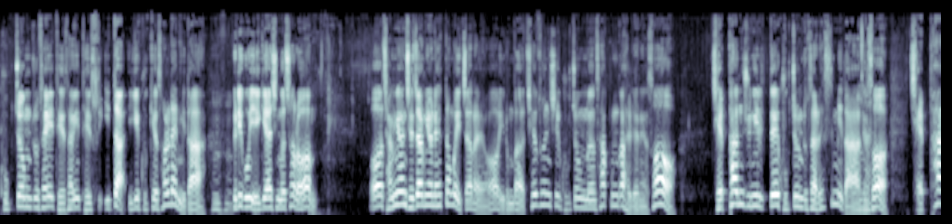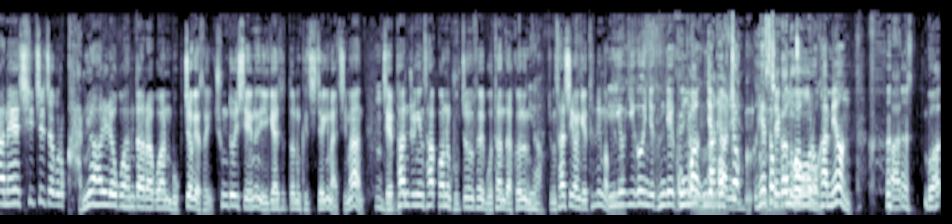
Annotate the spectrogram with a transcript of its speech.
국정조사의 대상이 될 수 있다. 이게 국회 선례입니다. 그리고 얘기하신 것처럼 어, 작년, 재작년에 했던 거 있잖아요. 이른바 최순실 국정농단 사건과 관련해서 재판 중일 때 국정조사를 했습니다. 그래서 네. 재판에 실질적으로 관여하려고 한다라고 하는 목적에서 충돌 시에는 얘기하셨던 그 지적이 맞지만 음. 재판 중인 사건을 국정조사에 못한다. 그거는 이야. 좀 사실관계 틀린 겁니다. 이거, 이거 이제 굉장히 공방 그러니까, 이제 아니, 법적 아니, 해석 공방으로 가면 아, 뭐한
